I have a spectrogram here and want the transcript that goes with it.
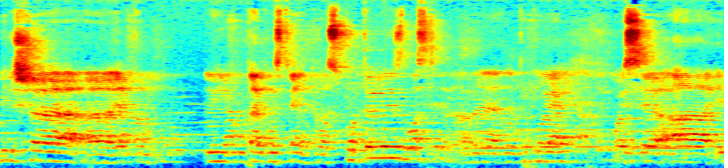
більше, як там мені пам'ятаю, якийсь спортивної злості, а не ну, такої ось і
